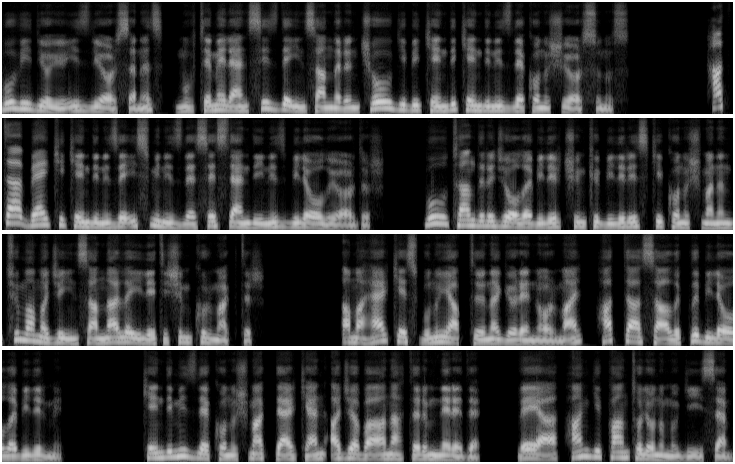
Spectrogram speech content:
Bu videoyu izliyorsanız, muhtemelen siz de insanların çoğu gibi kendi kendinizle konuşuyorsunuz. Hatta belki kendinize isminizle seslendiğiniz bile oluyordur. Bu utandırıcı olabilir çünkü biliriz ki konuşmanın tüm amacı insanlarla iletişim kurmaktır. Ama herkes bunu yaptığına göre normal, hatta sağlıklı bile olabilir mi? Kendimizle konuşmak derken acaba anahtarım nerede? Veya hangi pantolonumu giysem?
